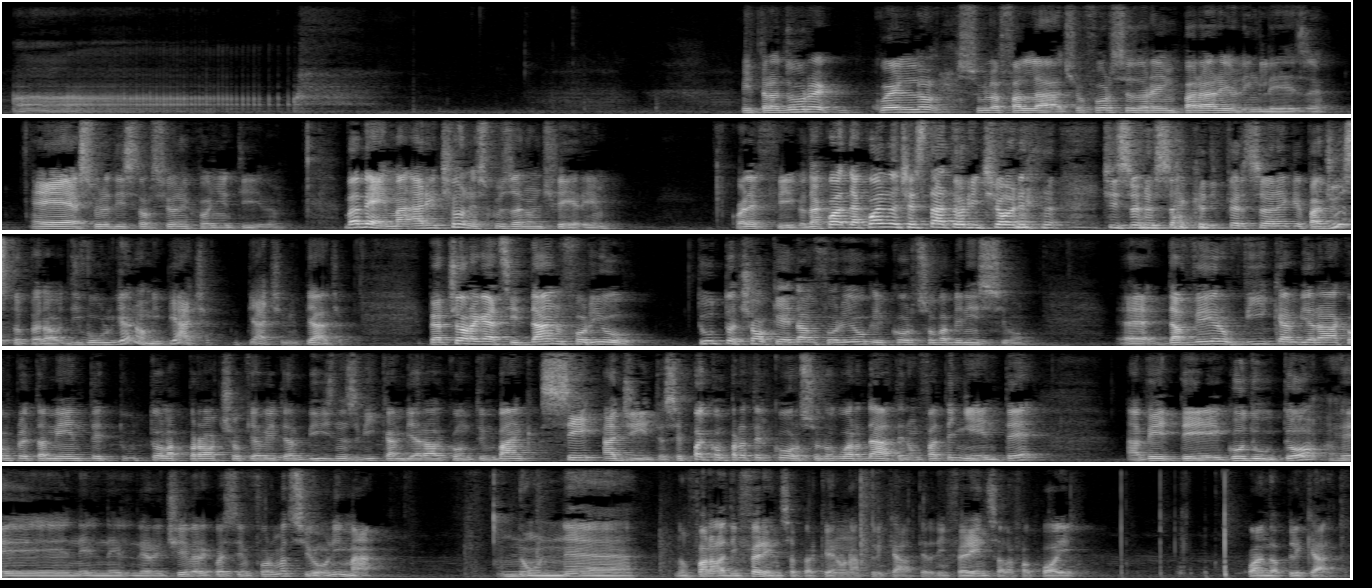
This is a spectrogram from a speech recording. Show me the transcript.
Ah. E tradurre quello sulla fallacia, forse dovrei imparare io l'inglese. Eh, sulle distorsioni cognitive. Vabbè, ma a Riccione, scusa, non c'eri? Qual è figo? Da, qua, da, quando c'è stato Riccione ci sono un sacco di persone che fa giusto però, divulgano, mi piace, mi piace, mi piace. Perciò ragazzi, done for you, tutto ciò che è done for you, il corso va benissimo eh, davvero vi cambierà completamente tutto l'approccio che avete al business, vi cambierà il conto in banca se agite. Se poi comprate il corso, lo guardate, non fate niente, avete goduto eh, nel, nel, nel, ricevere queste informazioni, ma non, eh, non farà la differenza perché non applicate. La differenza la fa poi quando applicate.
